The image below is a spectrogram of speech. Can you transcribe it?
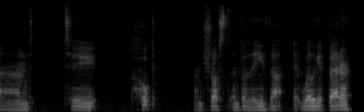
and to hope and trust and believe that it will get better,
